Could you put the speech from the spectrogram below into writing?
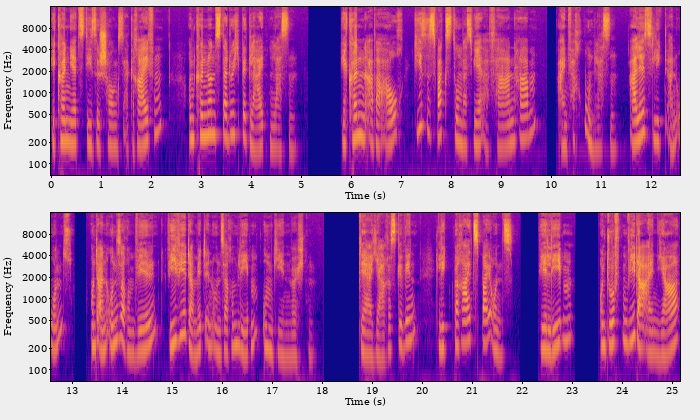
Wir können jetzt diese Chance ergreifen und können uns dadurch begleiten lassen. Wir können aber auch dieses Wachstum, was wir erfahren haben, einfach ruhen lassen. Alles liegt an uns und an unserem Willen, wie wir damit in unserem Leben umgehen möchten. Der Jahresgewinn liegt bereits bei uns. Wir leben und durften wieder ein Jahr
